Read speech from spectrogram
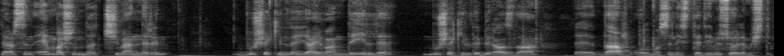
dersin en başında çimenlerin bu şekilde yayvan değil de bu şekilde biraz daha e, dar olmasını istediğimi söylemiştim.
